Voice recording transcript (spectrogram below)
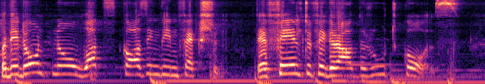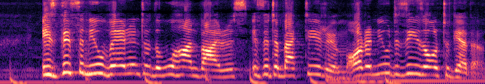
but they don't know what's causing the infection. They failed to figure out the root cause. Is this a new variant of the Wuhan virus? Is it a bacterium or a new disease altogether?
